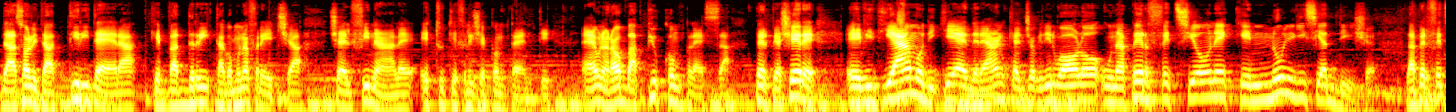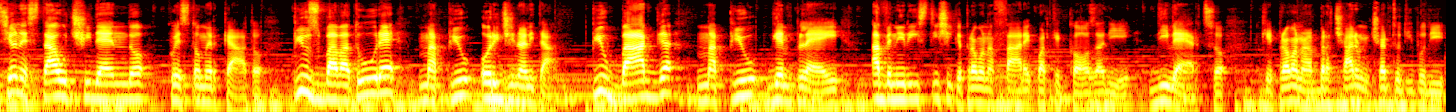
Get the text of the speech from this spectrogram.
della solita tiritera che va dritta come una freccia, c'è il finale e tutti felici e contenti. È una roba più complessa. Per piacere evitiamo di chiedere anche ai giochi di ruolo una perfezione che non gli si addice. La perfezione sta uccidendo questo mercato. Più sbavature, ma più originalità. Più bug, ma più gameplay avveniristici che provano a fare qualche cosa di diverso, che provano ad abbracciare un certo tipo di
